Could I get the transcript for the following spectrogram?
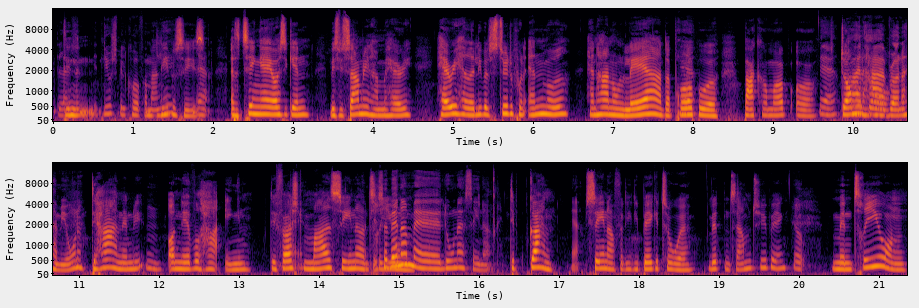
eller Det er et, en- et livsvilkår for mange. Lige ikke? præcis. Ja. Altså ting er jo også igen, hvis vi sammenligner ham med Harry. Harry havde alligevel støtte på en anden måde. Han har nogle lærere, der prøver Ja. på at bakke ham op, og Ja, og han har Ron og Hermione. det har han nemlig. Mm. Og Neville har ingen. Det er først Nej. Meget senere, Det er så trioen- venner med Luna senere. Det gør han Ja. senere, fordi de begge to er lidt den samme type, ikke? Jo. Men trioen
